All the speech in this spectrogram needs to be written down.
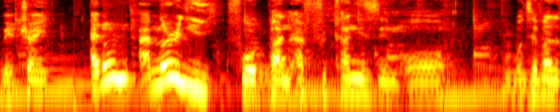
we're trying I don't I'm not really for pan Africanism or whatever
